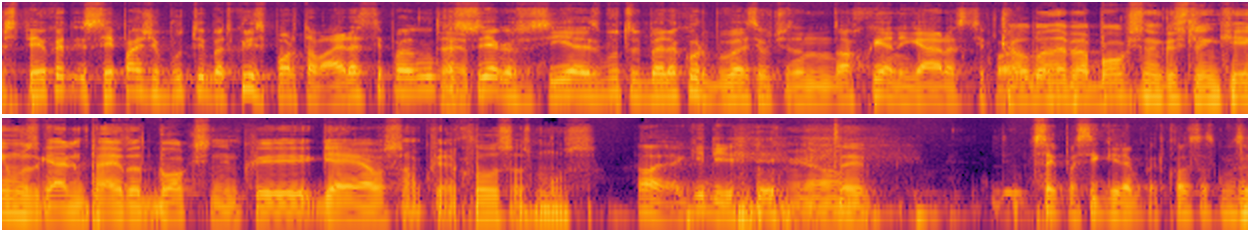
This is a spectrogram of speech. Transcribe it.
aš spėjau, kad jisai, pažiūrėjau, būtų bet kurį sporto vairės, tipo, nu, kas su jėga susijęs, jis būtų belia kur buvęs, jau čia ten, ahuienai geras, tipo. Kalbant apie boksininkus linkėjimus, galim perduoti boksininkui geriausiam, kurie klausos mūsų. O, gydy. Taip. Visai pasigiriam, kad klausos mūsų.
